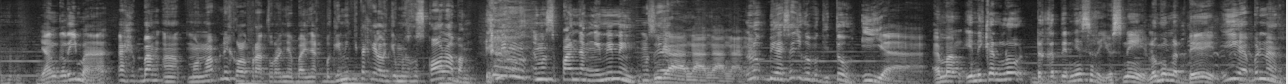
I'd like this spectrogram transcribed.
Yang kelima, Eh bang, eh, mohon maaf nih kalau peraturannya banyak begini kita kayak lagi masuk sekolah bang. Ini emang, emang sepanjang ini nih, maksudnya. enggak, enggak, enggak, enggak. Lu biasa juga begitu? Iya, emang ini kan lo deketinnya serius nih, lo mau ngedate. Iya benar.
